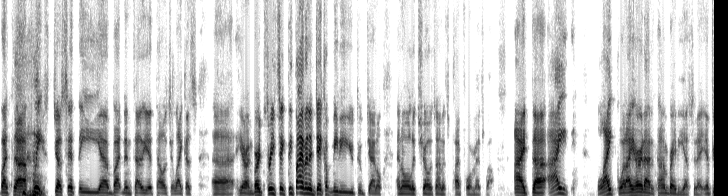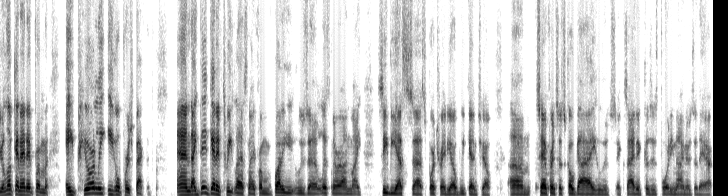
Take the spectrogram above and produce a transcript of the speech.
but uh, please just hit the uh, button and tell you tell us you like us uh, here on Birds 365 and the JAKIB Media YouTube channel and all it shows on its platform as well. I uh, I like what I heard out of Tom Brady yesterday. If you're looking at it from a purely Eagle perspective, and I did get a tweet last night from a buddy who's a listener on my CBS uh, Sports Radio weekend show, um, San Francisco guy who's excited because his 49ers are there,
